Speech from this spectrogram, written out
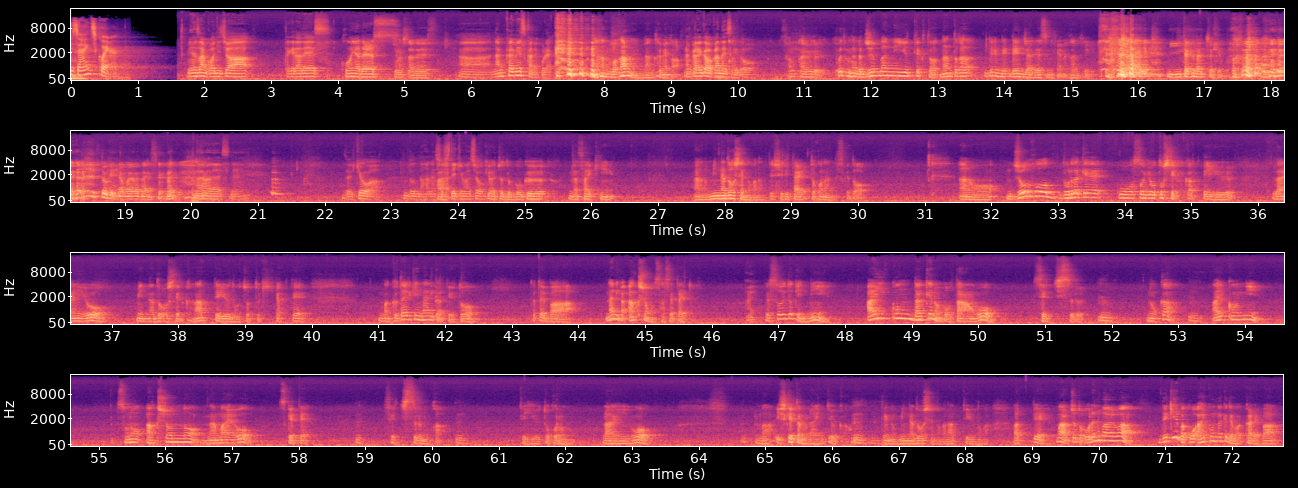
Design Square. 皆さんこんにちは。武田です。今夜です。木下です。あー何回目ですかねこれ。わかんない。何回目か。何回目かわかんないですけど。三回目ぐらい。これでもなんか順番に言っていくとなんとかレンレンジャーですみたいな感じ。言いたくなっちゃうけど。特に名前はないですよね。なるほどですね。じゃあ今日はどんな話していきましょう、今日はちょっと僕が最近あのみんなどうしてるのかなって知りたいとこなんですけどあの情報をどれだけこう削ぎ落としていくかっていうラインをみんなどうしてるかなっていうのをちょっと聞きたくて、まあ、具体的に何かっていうと例えば何かアクションをさせたいと。はい。でそういう時にアイコンだけのボタンを設置するうん。のかうん。アイコンにそのアクションの名前をつけてうん。設置するのかうん。っていうところのラインをまあ意思決定のラインというか、っていうのをみんなどうしてるのかなっていうのがあってまあちょっと俺の場合はできればこうアイコンだけで分かれば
